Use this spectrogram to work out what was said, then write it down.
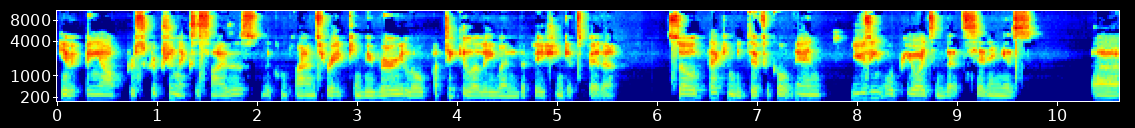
giving out prescription exercises, the compliance rate can be very low, particularly when the patient gets better. So that can be difficult. And using opioids in that setting is uh,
